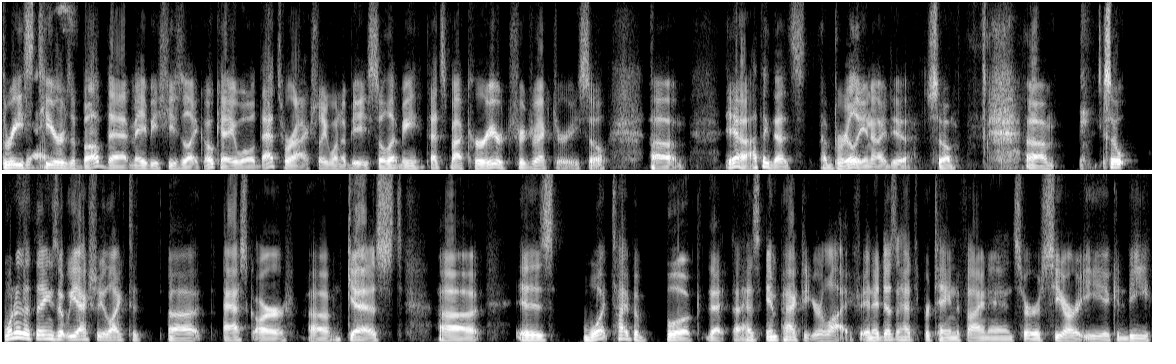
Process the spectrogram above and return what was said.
three yes. tiers above that, maybe she's like, okay, well, that's where I actually want to be. So let me, that's my career trajectory. So, um, yeah, I think that's a brilliant idea. So, um, so one of the things that we actually like to uh, ask our uh, guests uh, is what type of book that has impacted your life? And it doesn't have to pertain to finance or cre it could be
